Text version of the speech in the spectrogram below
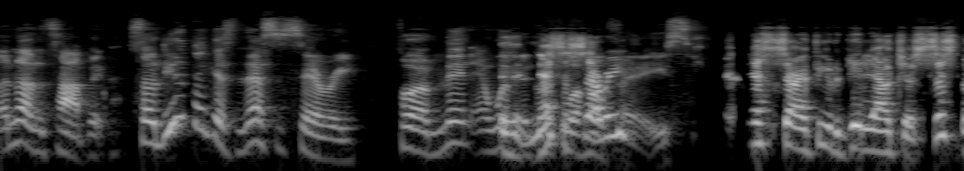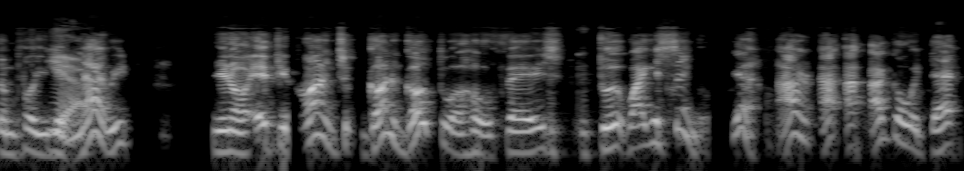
another topic. So do you think it's necessary for men and women is it to go through a necessary? necessary for you to get it out your system before you Yeah. get married. You know, if you're going to to go through a whole phase, do it while you're single. Yeah, I I, I- go with that.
